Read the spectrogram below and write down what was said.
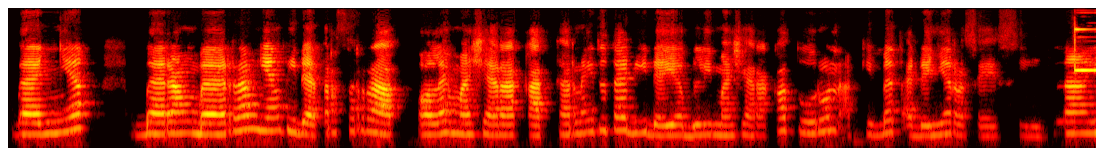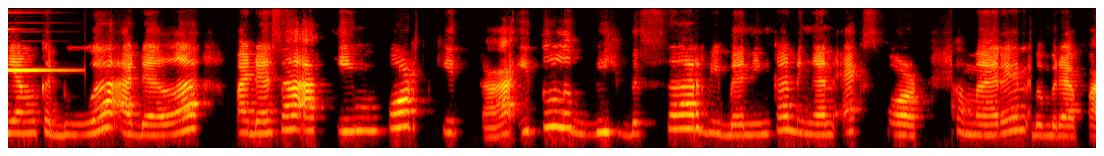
banyak barang-barang yang tidak terserap oleh masyarakat karena itu tadi daya beli masyarakat turun akibat adanya resesi. Nah, yang kedua adalah pada saat import kita itu lebih besar dibandingkan dengan ekspor. Kemarin beberapa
